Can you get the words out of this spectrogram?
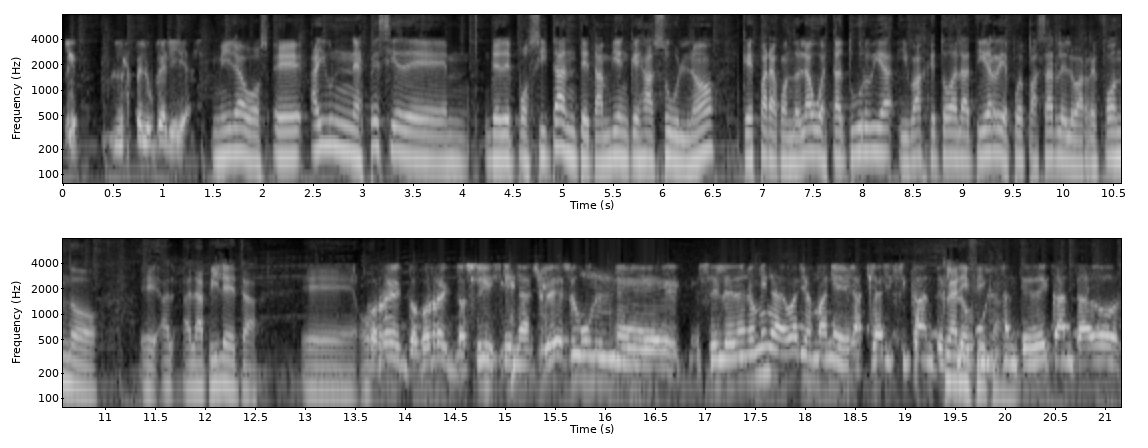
las peluquerías. Mira vos, eh, hay una especie de, de depositante también que es azul, ¿no? Que es para cuando el agua está turbia y baje toda la tierra y después pasarle el barrefondo eh, a, a la pileta. Eh, o- Correcto, correcto, sí, sí, Nacho. Es un, eh, se le denomina de varias maneras, clarificante, Clarifica. decantador.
